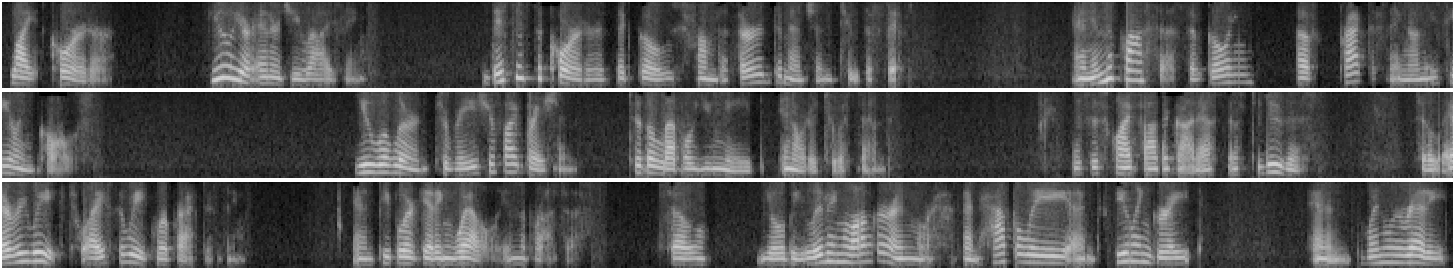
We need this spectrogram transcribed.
light corridor, feel your energy rising. This is the corridor that goes from the third dimension to the fifth. And in the process of going, of practicing on these healing calls, you will learn to raise your vibration to the level you need in order to ascend. This is why Father God asked us to do this. So every week, twice a week, we're practicing. And people are getting well in the process. So you'll be living longer and more and happily and feeling great. And when we're ready,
